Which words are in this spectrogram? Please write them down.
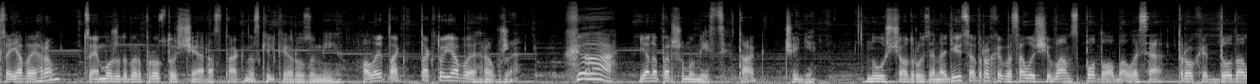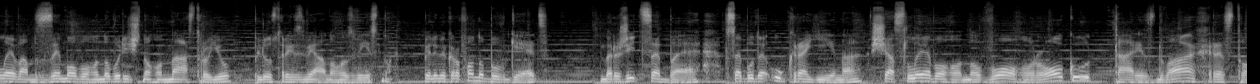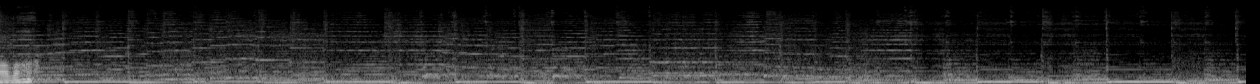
Це я виграв? Це я можу тепер просто ще раз, так, наскільки я розумію. Але так, так то я виграв вже. Ха! Я на першому місці, так чи ні? Ну що, друзі, надіюся, трохи веселощі вам сподобалися. Трохи додали вам зимового новорічного настрою, плюс різдвяного, звісно. Біля мікрофону був Гець. Бережіть себе, все буде Україна. Щасливого нового року та Різдва Христового.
